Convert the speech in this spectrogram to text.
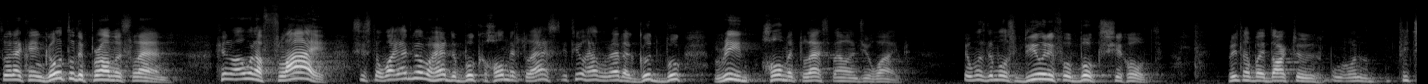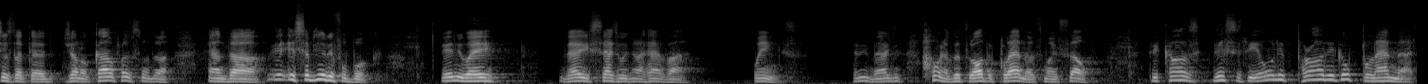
so that I can go to the promised land. You know, I want to fly. Sister White, have you ever read the book Home at Last? If you haven't read a good book, read Home at Last by Ellen G. White. It was the most beautiful book she wrote, written by Dr. one of the teachers at the General Conference, and, uh, and uh, it's a beautiful book. Anyway, there he says we're going to have uh, wings. Can you imagine? I want to go through all the planets myself because this is the only prodigal planet.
